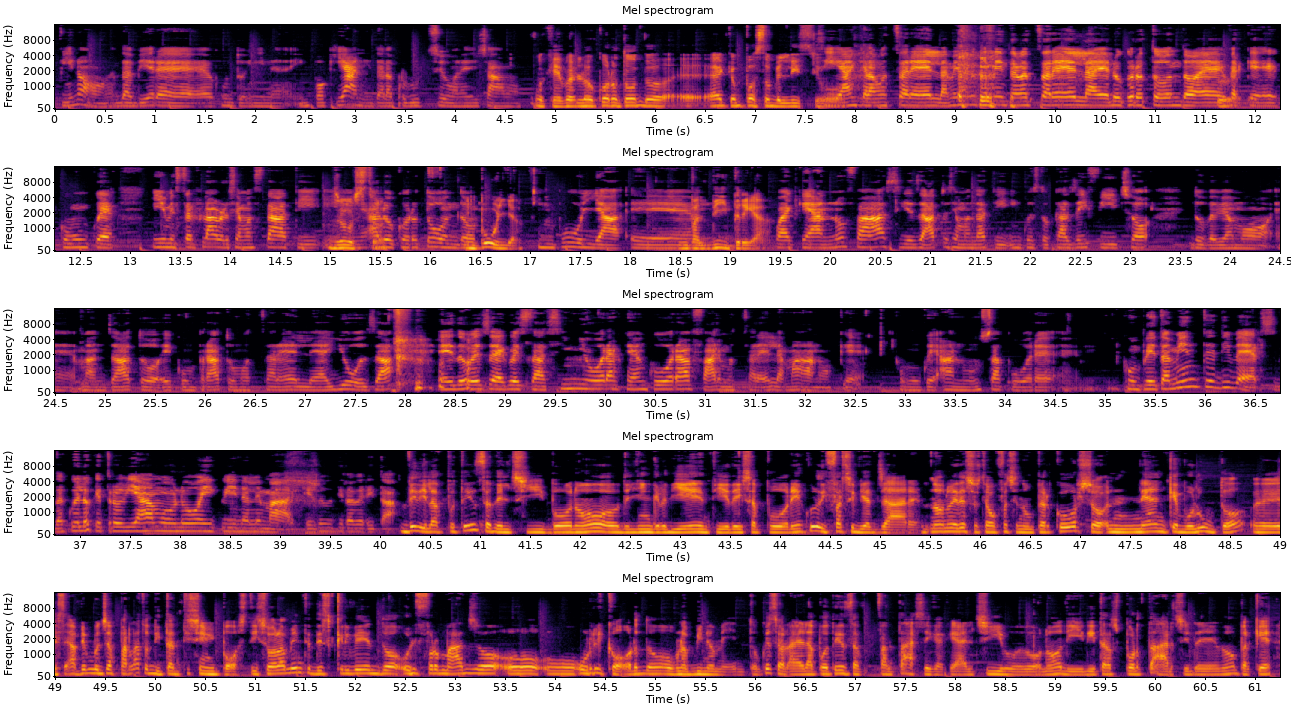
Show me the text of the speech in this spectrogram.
Vino da bere appunto in, in pochi anni dalla produzione, diciamo. Ok, quello corotondo è anche un posto bellissimo. Sì, anche la mozzarella, mi è venuta in mente la mozzarella e loco rotondo è perché comunque io e Mr. Flower siamo stati in, a Locorotondo in Puglia, in, Puglia eh, in Valdidria qualche anno fa. Sì, esatto. Siamo andati in questo caseificio dove abbiamo eh, mangiato e comprato mozzarelle a Iosa e dove c'è questa signora che ancora fa le mozzarelle a mano che comunque hanno un sapore. Eh, completamente diverso da quello che troviamo noi qui nelle Marche, devo dire la verità. Vedi la potenza del cibo, no? degli ingredienti e dei sapori, è quello di farsi viaggiare. No, noi adesso stiamo facendo un percorso neanche voluto, eh, abbiamo già parlato di tantissimi posti, solamente descrivendo il formaggio o, o un ricordo o un abbinamento. Questa è la potenza fantastica che ha il cibo, no? di, di, trasportarci, no? perché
